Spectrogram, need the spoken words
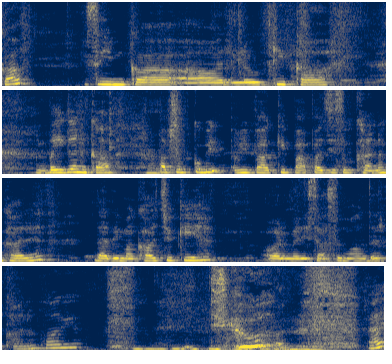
का सीम का और लौकी का बैगन का। आप सबको भी अभी बाकी पापा जी सब खाना खा रहे हैं। दादी माँ खा चुकी है और मेरी सासू माँ उधर खाना खा रही है। हैं?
